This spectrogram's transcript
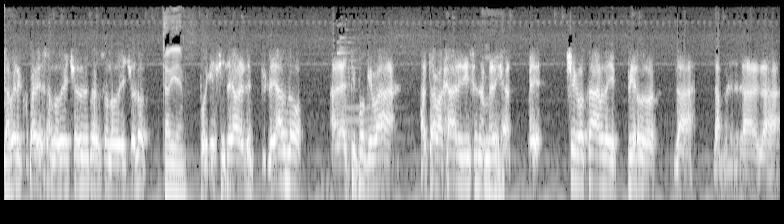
saber cuáles son los derechos de uno y cuáles son los derechos del otro. Está bien. Porque si le, le hablo al tipo que va a trabajar y dice, no me deja, me, llego tarde pierdo la, la, la,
